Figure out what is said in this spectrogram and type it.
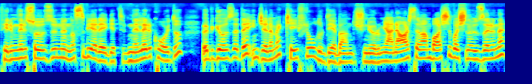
terimleri sözlüğünü nasıl bir araya getirdi, neleri koydu ve bir gözle de incelemek keyifli olur diye ben düşünüyorum. Yani Arseven başlı başına üzerine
